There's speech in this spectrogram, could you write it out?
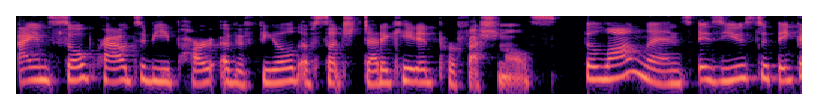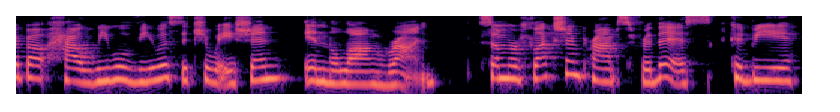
I am so proud to be part of a field of such dedicated professionals. The long lens is used to think about how we will view a situation in the long run. Some reflection prompts for this could be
